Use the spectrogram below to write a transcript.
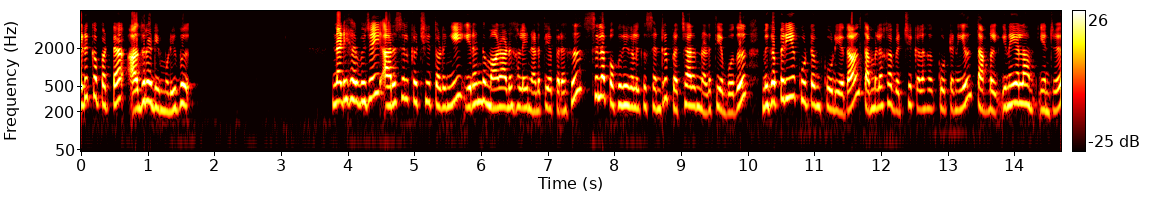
எடுக்கப்பட்ட அதிரடி முடிவு. நடிகர் விஜய் அரசியல் கட்சி தொடங்கி இரண்டு மாநாடுகளை நடத்திய பிறகு சில பகுதிகளுக்கு சென்று பிரச்சாரம் நடத்திய போது மிகப்பெரிய கூட்டம் கூடியதால் தமிழக வெற்றி கழக கூட்டணியில் தாங்கள் இணையலாம் என்று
